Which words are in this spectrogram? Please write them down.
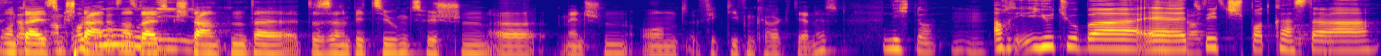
und das da ist gestanden, Podcast und da ist gestanden, da, dass es eine Beziehung zwischen äh, Menschen und fiktiven Charakteren ist. Nicht nur. Auch YouTuber, äh, Podcasts. Twitch, Podcaster,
